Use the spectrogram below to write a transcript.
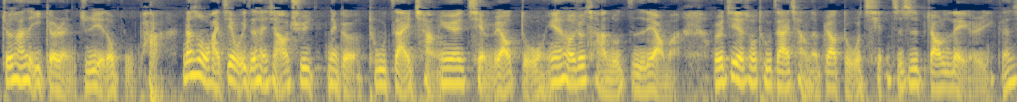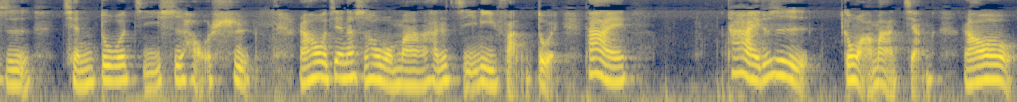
就算是一个人，其实也都不怕。那时候我还记得，我一直很想要去那个屠宰场，因为钱比较多，因为那时候就查很多资料嘛。我就记得说屠宰场的比较多钱，只是比较累而已，但是。钱多即是好事，然后我记得那时候我妈她就极力反对，她还她还就是跟我阿妈讲，然后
